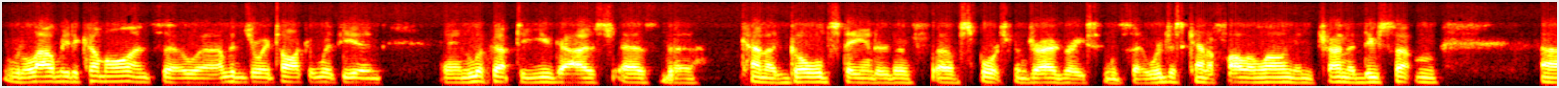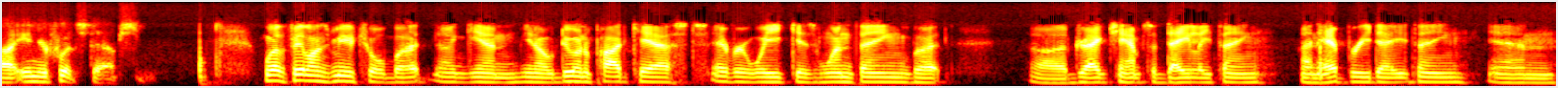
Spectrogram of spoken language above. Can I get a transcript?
would allow me to come on. So uh, I've enjoyed talking with you and and look up to you guys as the kind of gold standard of, of sportsman drag racing. So we're just kind of following along and trying to do something uh, in your footsteps. Well, the feeling's mutual, but again, you know, doing a podcast every week is one thing, but uh, drag champ's a daily thing, an everyday thing, and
